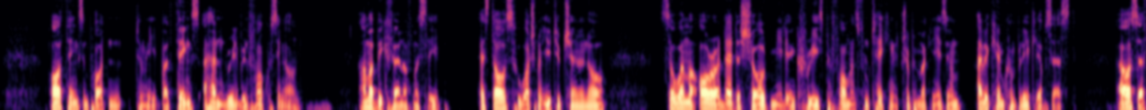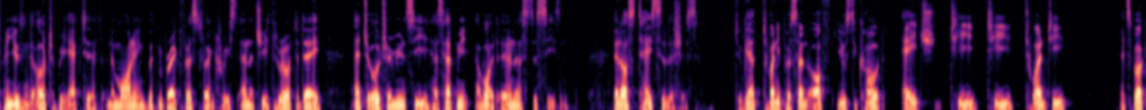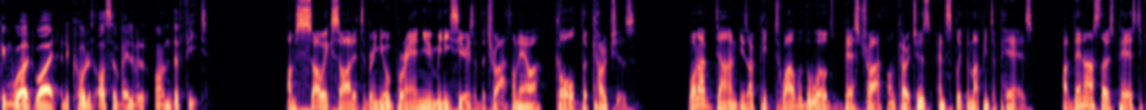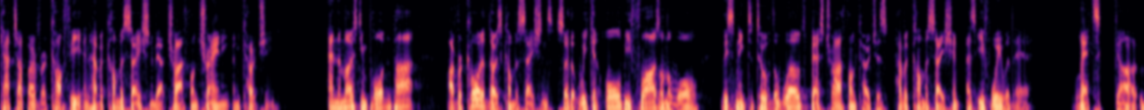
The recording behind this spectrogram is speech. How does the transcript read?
All things important to me, but things I hadn't really been focusing on. I'm a big fan of my sleep. As those who watch my YouTube channel know, so when my Oura data showed me the increased performance from taking the triple magnesium, I became completely obsessed. I also have been using the Ultra B Active in the morning with my breakfast for increased energy throughout the day, and the Ultra Immune C has helped me avoid illness this season. It also tastes delicious. To get 20% off, use the code HTT20. It's working worldwide, and the code is also available on the feed. I'm so excited to bring you a brand new mini series of the Triathlon Hour called The Coaches. What I've done is I've picked 12 of the world's best triathlon coaches and split them up into pairs. I've then asked those pairs to catch up over a coffee and have a conversation about triathlon training and coaching. And the most important part, I've recorded those conversations so that we can all be flies on the wall listening to two of the world's best triathlon coaches have a conversation as if we were there. Let's go.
